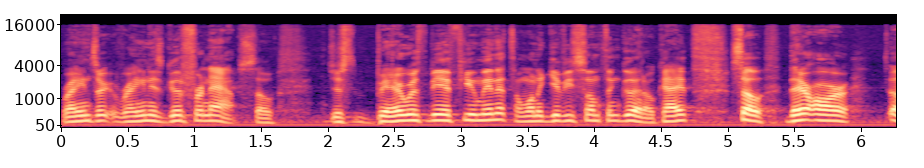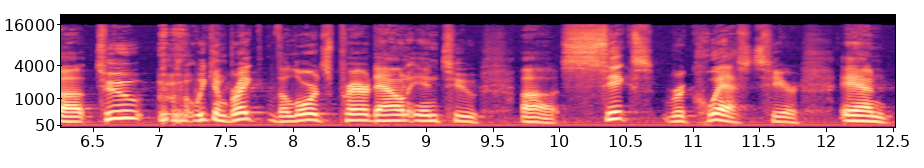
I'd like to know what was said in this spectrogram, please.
Rain's, rain is good for naps. So Just bear with me a few minutes. I want to give you something good, okay? So there are uh, two, we can break the Lord's Prayer down into uh, six requests here. And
